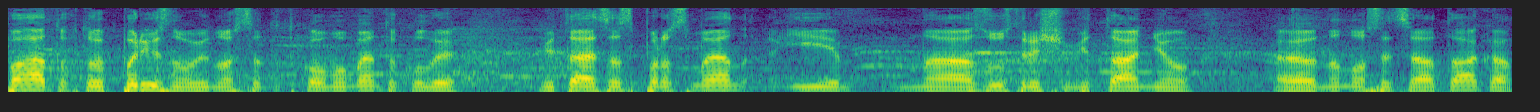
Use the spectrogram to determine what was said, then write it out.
багато хто по-різному відноситься до такого моменту, коли вітається спортсмен і на зустріч вітанню е, наноситься атака. Е,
